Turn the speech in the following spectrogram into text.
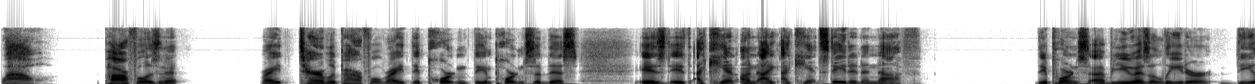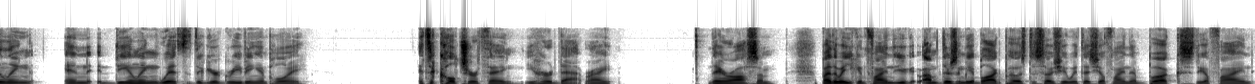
wow. Powerful, isn't it? Right? Terribly powerful, right? The important the importance of this is is I can't un, I, I can't state it enough. The importance of you as a leader dealing and dealing with the, your grieving employee. It's a culture thing. You heard that, right? They're awesome. By the way, you can find you, um, there's going to be a blog post associated with this. You'll find their books. You'll find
